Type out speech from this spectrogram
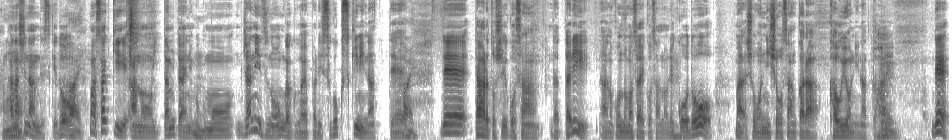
話なん。ですけど、まあ、さっきあの言ったみたいに僕もジャニーズの音楽がやっぱりすごく好きになって、はい。で田原俊彦さんだったりあの近藤正彦さんのレコードを、まあ、小2小3から買うようになったと。はいで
